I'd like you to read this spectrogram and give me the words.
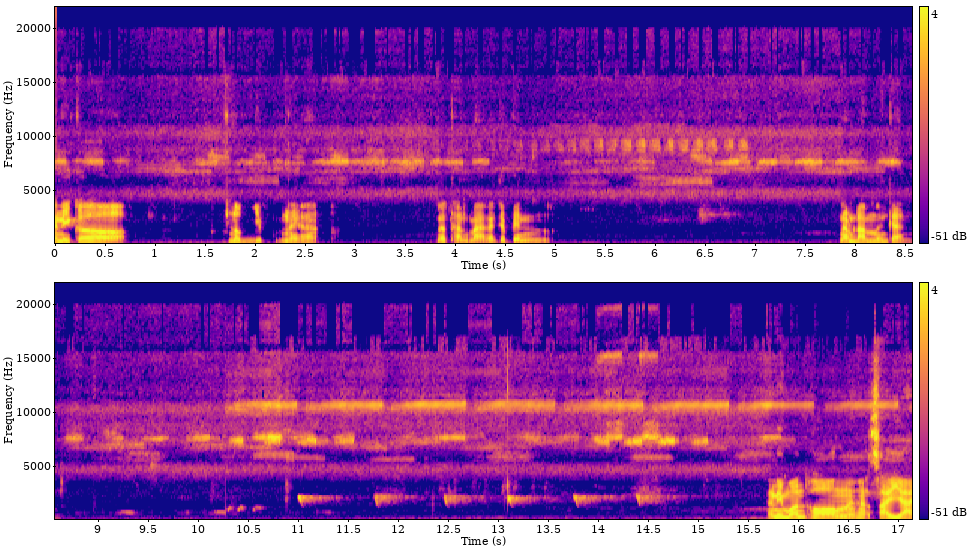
อันนี้ก็นกหยิบนะครับแล้วถัดมาก็จะเป็น น้ำดำเหมือนกัน อันนี้หมอนทองนะฮะไซส์ใหญ่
